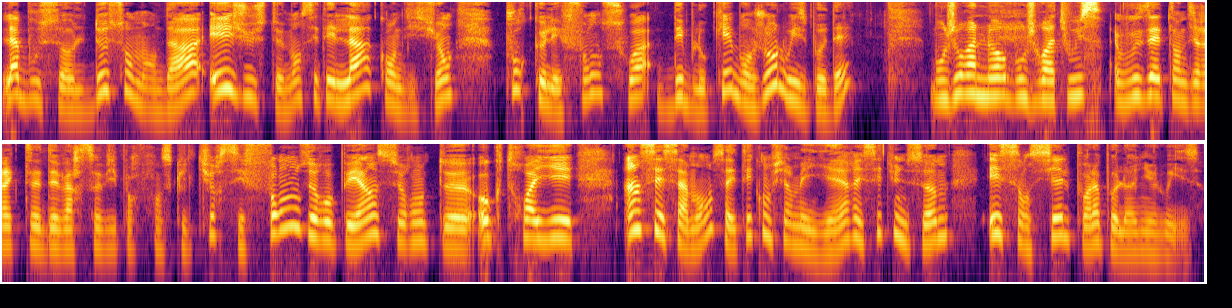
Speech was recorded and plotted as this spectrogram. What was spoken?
la boussole de son mandat et justement c'était la condition pour que les fonds soient débloqués. Bonjour Louise Baudet. Bonjour Anne-Laure, bonjour à tous. Vous êtes en direct de Varsovie pour France Culture. Ces fonds européens seront euh, octroyés incessamment, ça a été confirmé hier, et c'est une somme essentielle pour la Pologne, Louise.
